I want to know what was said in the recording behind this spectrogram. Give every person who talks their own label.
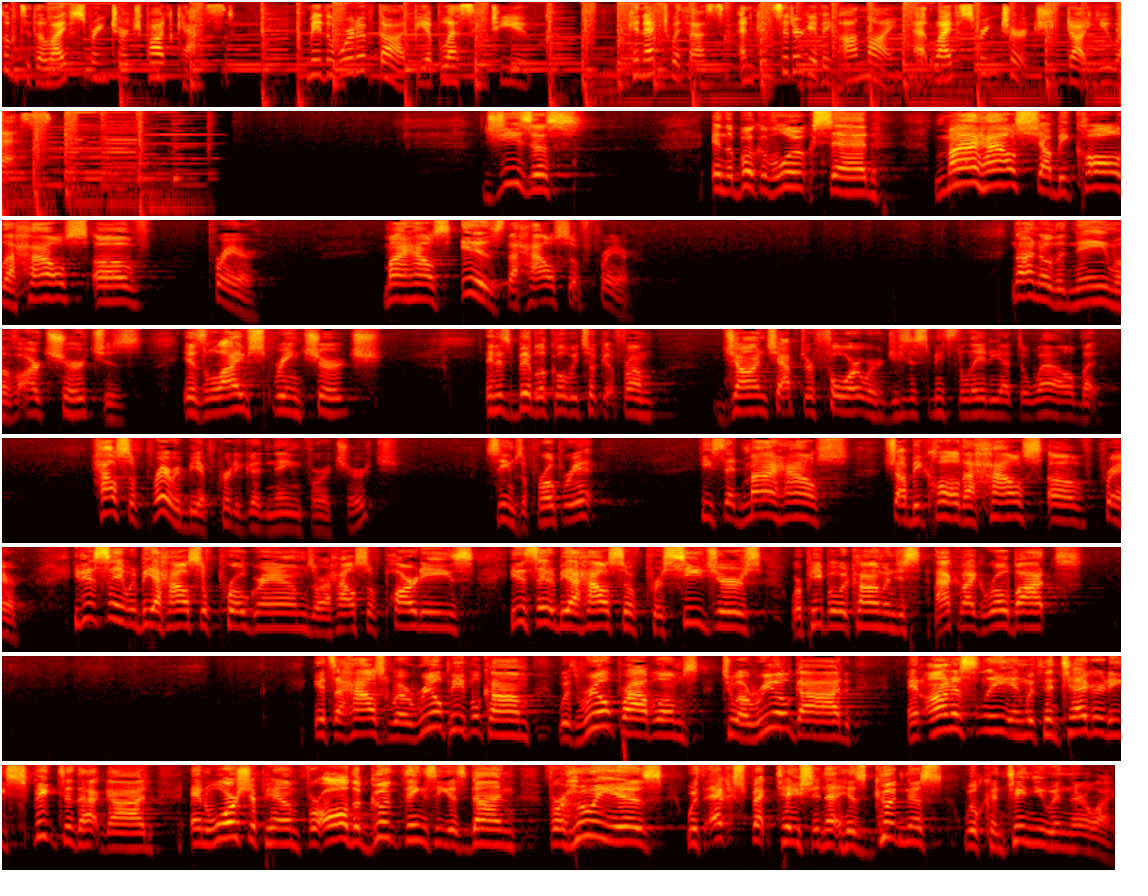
Speaker 1: Welcome to the Life Spring Church podcast. May the Word of God be a blessing to you. Connect with us and consider giving online at lifespringchurch.us.
Speaker 2: Jesus in the book of Luke said, My house shall be called a house of prayer. My house is the house of prayer. Now, I know the name of our church is, is Life Spring Church, and it's biblical. We took it from John chapter 4, where Jesus meets the lady at the well, but House of Prayer would be a pretty good name for a church. Seems appropriate. He said, My house shall be called a house of prayer. He didn't say it would be a house of programs or a house of parties. He didn't say it would be a house of procedures where people would come and just act like robots. It's a house where real people come with real problems to a real God and honestly and with integrity speak to that God and worship Him for all the good things He has done, for who He is, with expectation that His goodness will continue in their life.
